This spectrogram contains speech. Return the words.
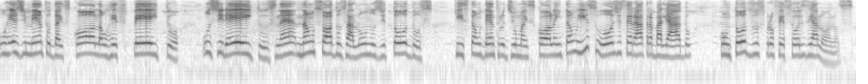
o regimento da escola, o respeito, os direitos, né? não só dos alunos, de todos que estão dentro de uma escola. Então, isso hoje será trabalhado com todos os professores e alunos.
